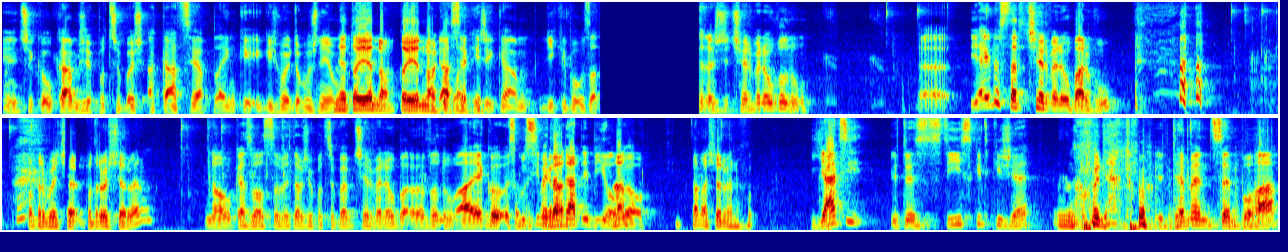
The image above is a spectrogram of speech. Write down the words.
Jenže koukám, že potřebuješ akácia plenky, i když můj to možná jenom... Ne, to je jedno, to je jedno. Já si taky říkám, díky bohu za to. Takže červenou vlnu. E, jak dostat červenou barvu? Potřebuješ, čer, potřebuješ červenou? No, ukazoval jsem mi tam, že potřebujeme červenou vlnu, ale jako zkusíme tam dát i bílou, na, jo. Tam máš červenou. Jak si... To je z té skydky, že? No, dělám to. Demencem boha.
